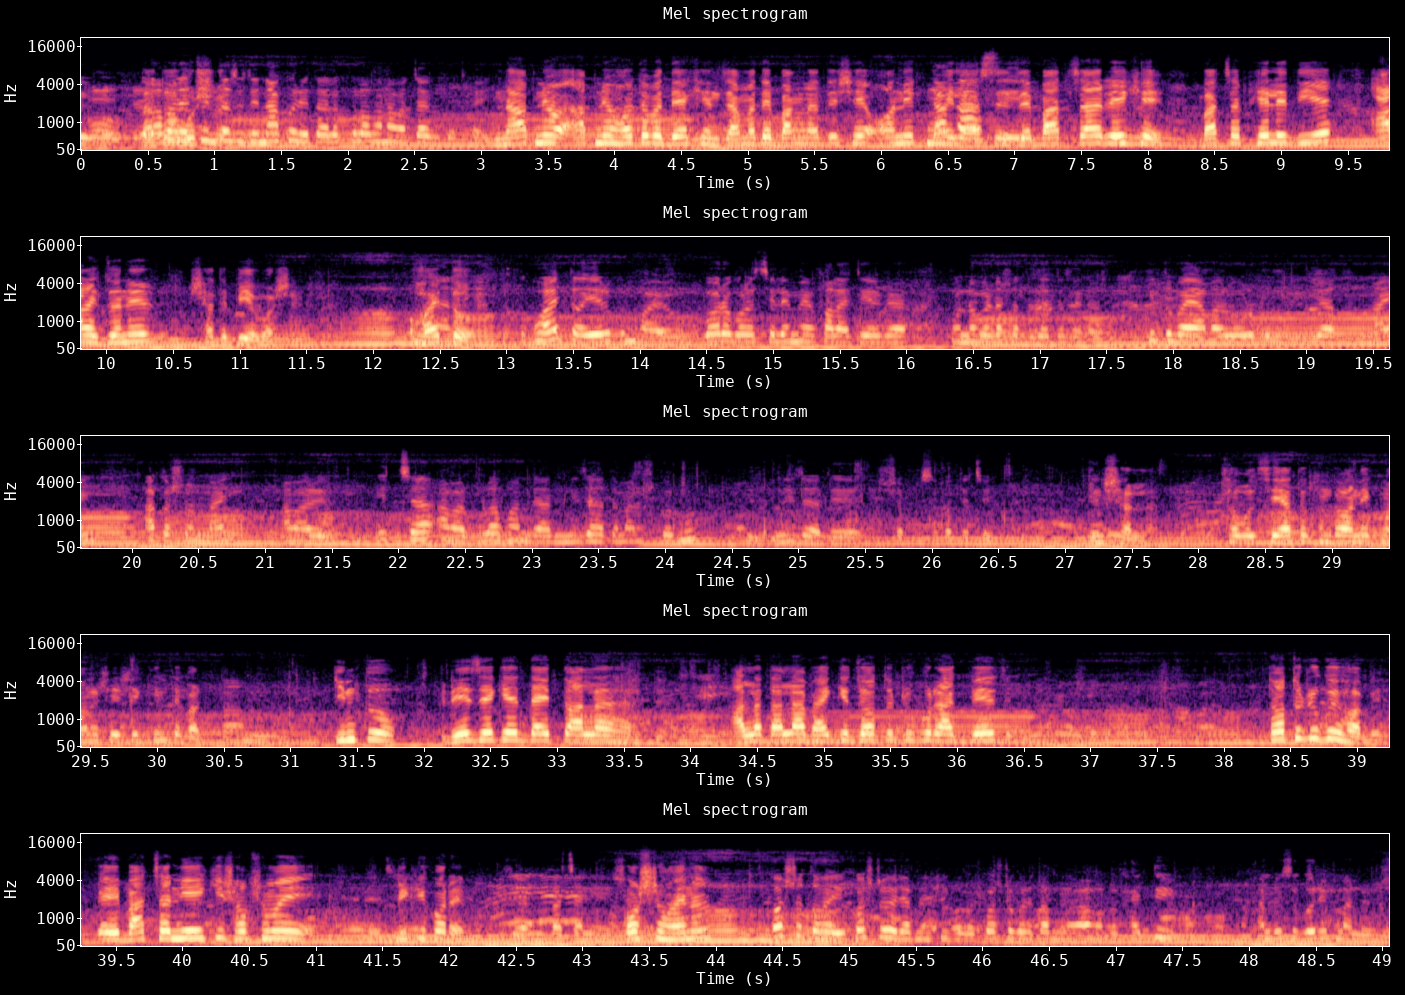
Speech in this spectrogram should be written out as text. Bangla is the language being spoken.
অবশ্যই। চিন্তা যদি না করি তাহলে পোলাপান আমার যাবে কোথায়? না আপনি আপনি হয়তো দেখেন যে আমাদের বাংলাদেশে অনেক মহিলা আছে আছে। যে বাচ্চা রেখে বাচ্চা ফেলে দিয়ে আরেকজনের সাথে বিয়ে বসে। হয়তো। হয়তো এরকম হয়। বড় বড় ছেলে মেয়ে ফালাই থেকে অন্য বেটার সাথে যেতেছে গা। কিন্তু ভাই আমার ওরকম ইয়া নাই আকর্ষণ নাই। আমার ইচ্ছা আমার পোলাপান আমি নিজে হাতে মানুষ করব নিজে হাতে সব কিছু করতে চাই। ইনশাল্লাহ। কথা বলছি এতক্ষণ তো অনেক মানুষ এসে কিনতে পারতো। কিন্তু রেজেকের দায়িত্ব আল্লাহর হাতে। আল্লাহ তাআলা ভাগ্যে যতটুকু রাখবে ততটুকুই হবে। এই বাচ্চা নিয়ে কি সব সময় বিক্রি করেন? যে আমি বাচ্চা নিয়ে এসে- কষ্ট হয় না? কষ্ট তো হয় কষ্ট হলে আপনি কি করব? কষ্ট করে তো আপনি আমাকে খাইতেই হবে। আমি হচ্ছে গরিব মানুষ।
